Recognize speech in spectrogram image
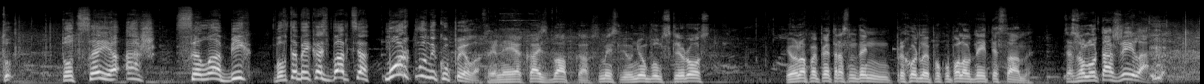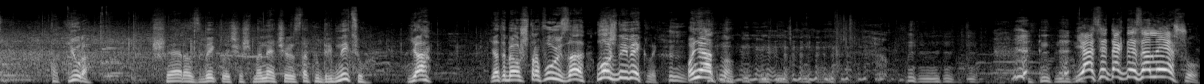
То, то це я аж з села біг, бо в тебе якась бабця моркву не купила. Це не якась бабка. В смислі, у нього був склероз. І вона по п'ять разів на день приходила і покупала одне і те саме. Це золота жила. Так, Юра, ще раз викличеш мене через таку дрібницю, я, я тебе оштрафую за ложний виклик. Понятно? Я це так не залишу.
